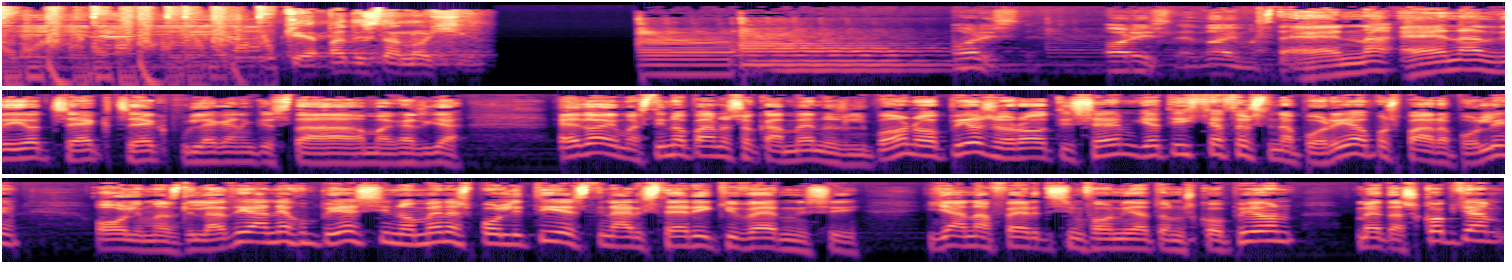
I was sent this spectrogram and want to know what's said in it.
είναι μία. Και η απάντηση ήταν όχι. Ορίστε. Ορίστε, εδώ είμαστε. Ένα, ένα, δύο, τσεκ, τσεκ που λέγανε και στα μαγαζιά. Εδώ είμαστε. Είναι ο Πάνος ο Καμένος λοιπόν, ο οποίος ρώτησε, γιατί έχει και αυτό την απορία, όπως πάρα πολλοί, όλοι μας δηλαδή, αν έχουν πιέσει οι Ηνωμένες Πολιτείες στην αριστερή κυβέρνηση για να φέρει τη συμφωνία των Σκοπίων με τα Σκόπια.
